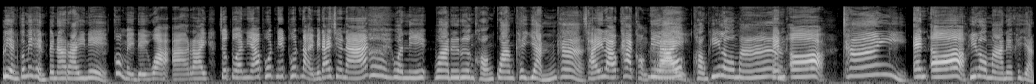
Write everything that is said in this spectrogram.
เปลี่ยนก็ไม่เห็นเป็นอะไรนี่ ก็ไม่ได้ว่าอะไร เจ้าตัวเนี้ยพูดนิดพูดหน่อยไม่ได้เชียวนะเฮ้ยวันนี้ว่าด้วยเรื่องของความขยันค่ะ ใช้แล้วค่ะของใคเดี๋รยวของพี่โลมา N O ใช่ N O พี่โลมาเนี่ยขยัน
